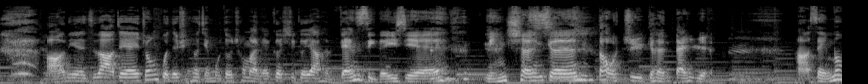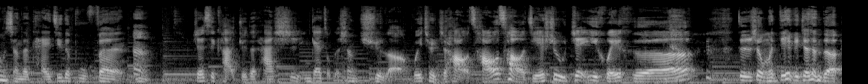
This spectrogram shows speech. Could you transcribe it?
好，你也知道，这些中国的选秀节目都充满着各式各样很 fancy 的一些 名称、跟道具、跟单元。嗯，好，所以梦想的台阶的部分，嗯，Jessica 觉得他是应该走得上去了，Waiter 只好草草结束这一回合。这就是我们第二个阶段的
